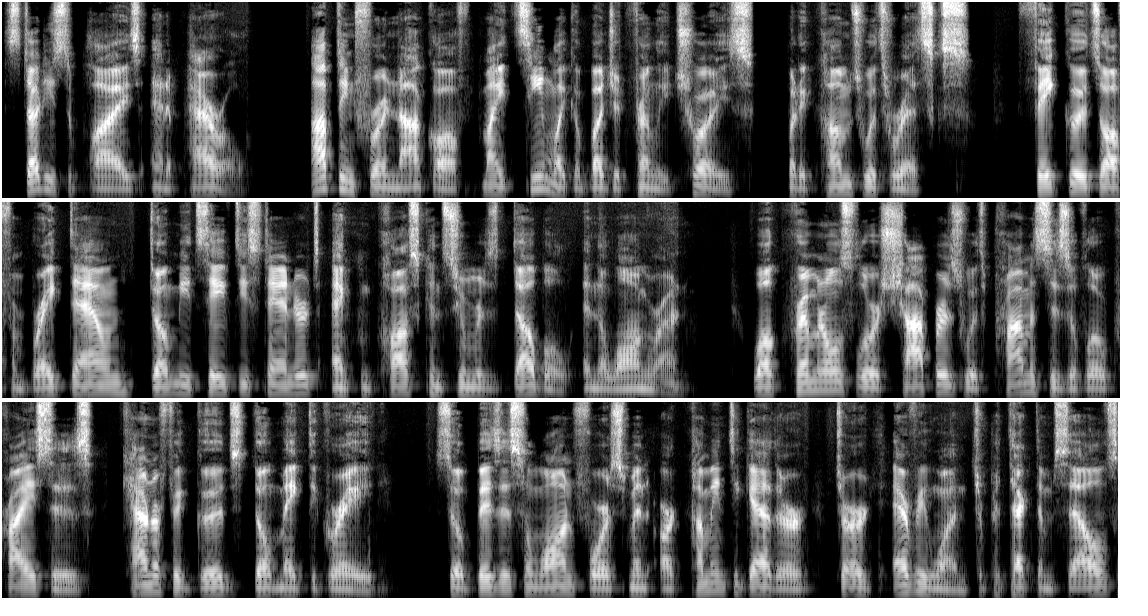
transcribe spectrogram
study supplies, and apparel. Opting for a knockoff might seem like a budget friendly choice, but it comes with risks. Fake goods often break down, don't meet safety standards, and can cost consumers double in the long run. While criminals lure shoppers with promises of low prices, counterfeit goods don't make the grade. So, business and law enforcement are coming together to urge everyone to protect themselves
